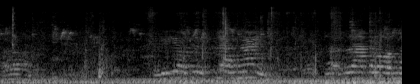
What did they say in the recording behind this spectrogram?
เออเรียกเรียกให้ลาตลอดไหม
